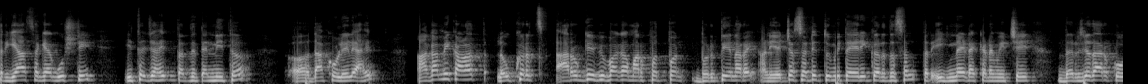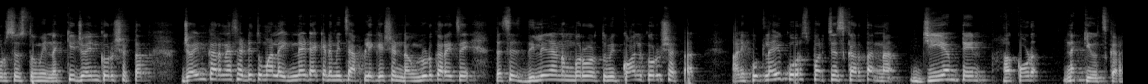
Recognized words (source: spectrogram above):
तर या सगळ्या गोष्टी इथं ज्या आहेत तर ते त्यांनी इथं दाखवलेले दाखवलेल्या आहेत. आगामी काळात लवकरच आरोग्य विभागामार्फत पण भरती येणार आहे आणि याच्यासाठी तुम्ही तयारी करत असाल तर इग्नाईट अकॅडमीचे दर्जेदार कोर्सेस तुम्ही नक्की जॉईन करू शकतात. जॉईन करण्यासाठी तुम्हाला इग्नाईट अकॅडमीचे ॲप्लिकेशन डाउनलोड करायचे तसेच दिलेल्या नंबरवर तुम्ही कॉल करू शकतात. आणि कुठलाही कोर्स परचेस करताना जी एम टेन हा कोड नक्की यूज करा.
